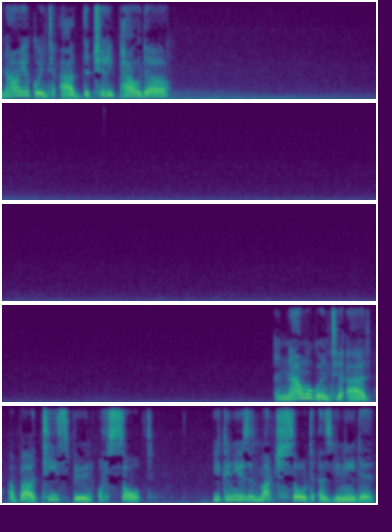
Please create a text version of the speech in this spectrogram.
Now you're going to add the chili powder. And now we're going to add about a teaspoon of salt. You can use as much salt as you need it.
